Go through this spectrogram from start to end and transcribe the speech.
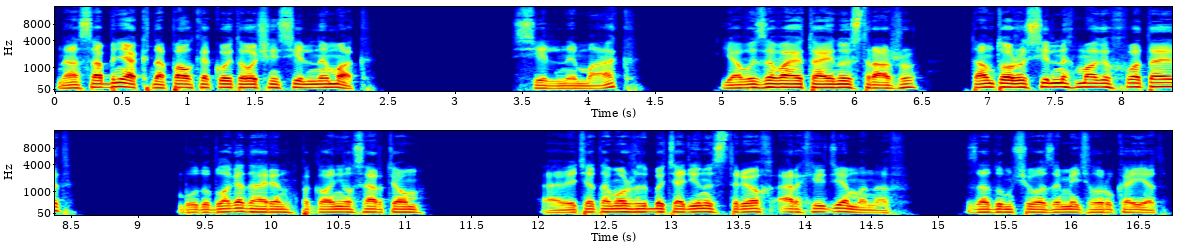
на особняк напал какой-то очень сильный маг. «Сильный маг? Я вызываю тайную стражу. Там тоже сильных магов хватает?» «Буду благодарен», — поклонился Артем. «А ведь это может быть один из трех архидемонов», — задумчиво заметил рукоед.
